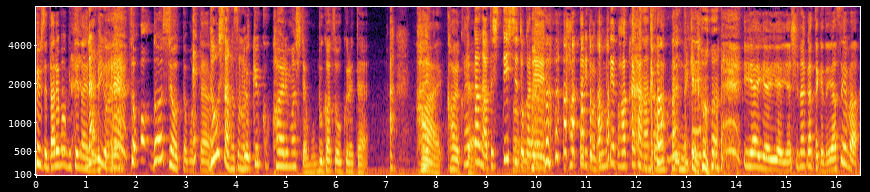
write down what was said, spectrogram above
隠して誰も見てないのに。なるよね。そう、あ、どうしようって思って。どうしたの？その時。結構帰りましたよ、もう部活遅れて。あ、はい、帰って。帰ったんだ。私ティッシュとかで貼ったりとかガムテープ貼ったかなと思ったんだけど。いやいやいやいや、しなかったけど、いや、そういえば、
